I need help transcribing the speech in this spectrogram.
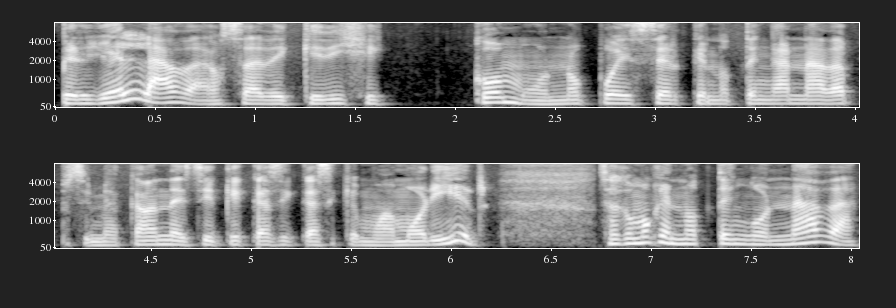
Pero yo helada, o sea, de que dije, ¿cómo? No puede ser que no tenga nada, pues si me acaban de decir que casi, casi que me voy a morir. O sea, como que no tengo nada.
